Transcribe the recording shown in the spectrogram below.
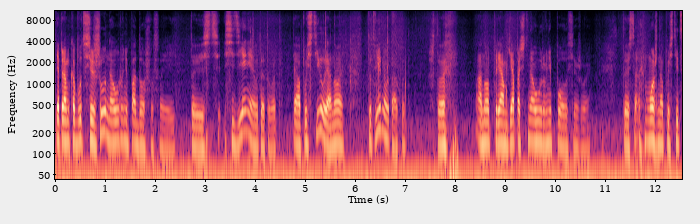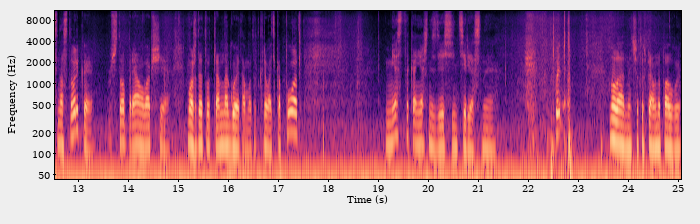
я прям как будто сижу на уровне подошвы своей. То есть сиденье вот это вот я опустил, и оно... Тут видно вот так вот, что оно прям... Я почти на уровне пола сижу. То есть можно опуститься настолько, что прям вообще... Может это вот прям ногой там вот открывать капот, Место, конечно, здесь интересное. Ну ладно, что-то прямо на полу.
